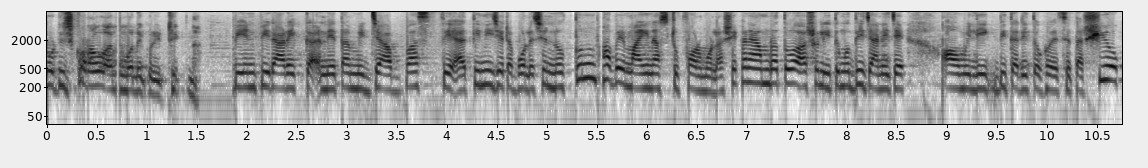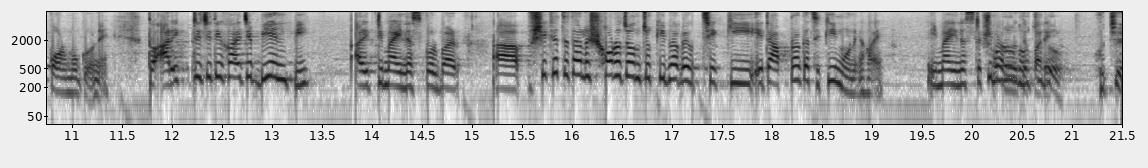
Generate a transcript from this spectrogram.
নোটিশ করাও আমি মনে করি ঠিক না। বিএনপির আরেক নেতা মির্জা আব্বাস তিনি যেটা বলেছেন নতুন ভাবে মাইনাস টু ফর্মুলা সেখানে আমরা তো আসলে ইতিমধ্যেই জানি যে আওয়ামী লীগ বিতাড়িত হয়েছে তার স্বীয় কর্মগুণে। তো আরেকটি যদি হয় যে বিএনপি আরেকটি মাইনাস করবার সেক্ষেত্রে তাহলে ষড়যন্ত্র কীভাবে হচ্ছে? কি এটা আপনার কাছে কি মনে হয়? এই মাইনাসটা কীভাবে হতে পারে? হচ্ছে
